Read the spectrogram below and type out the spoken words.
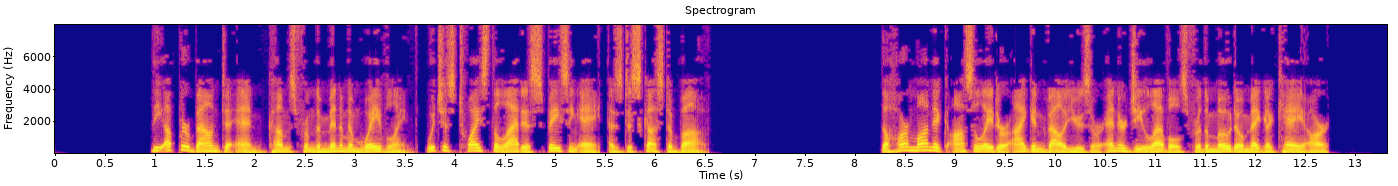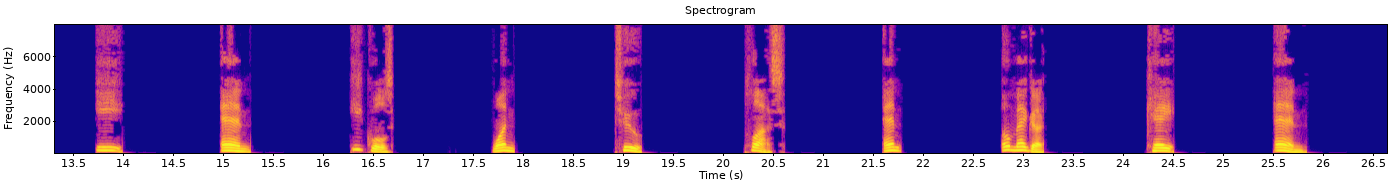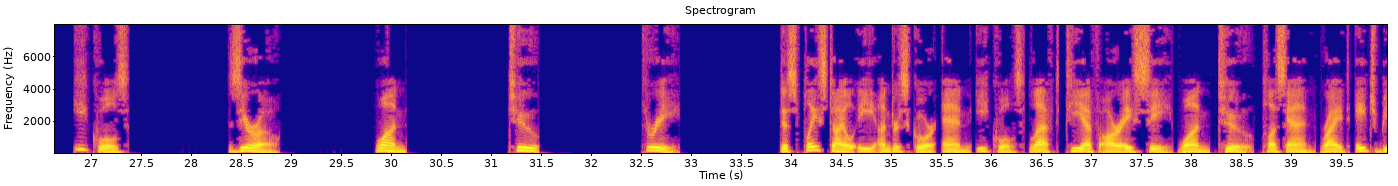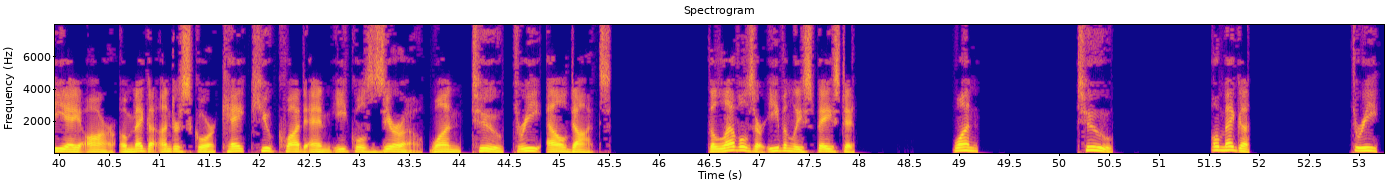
The upper bound to n comes from the minimum wavelength, which is twice the lattice spacing a, as discussed above. The harmonic oscillator eigenvalues or energy levels for the mode omega k are e n equals 1 2 plus n omega k n equals 0 1 2 3 Display style e underscore n equals left tfrac 1 2 plus n right hbar omega underscore k q quad n equals 0 1 2 3 l dots the levels are evenly spaced at 1 2 omega 3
